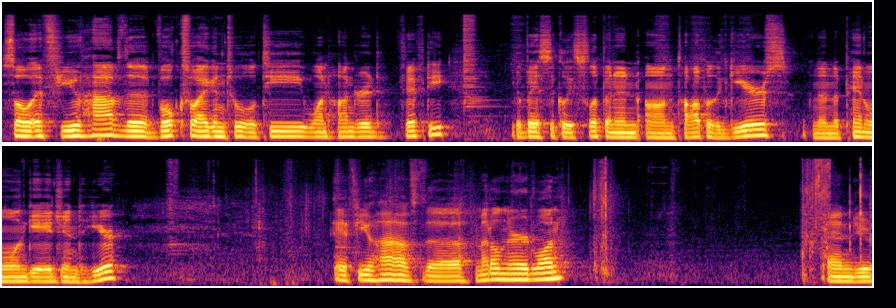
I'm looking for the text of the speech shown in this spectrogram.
So if you have the Volkswagen tool T150, you'll basically slip it in on top of the gears and then the pin will engage into here. If you have the Metal Nerd one and you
